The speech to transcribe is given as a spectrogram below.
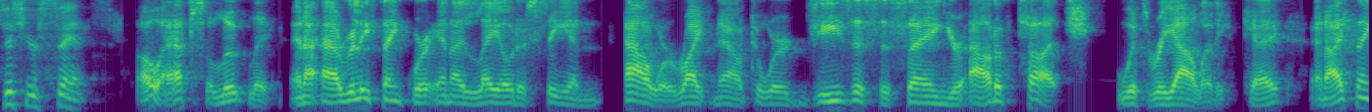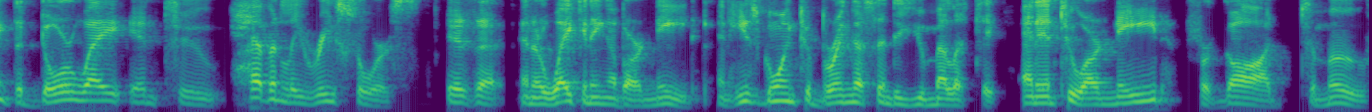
Just your sense. Oh, absolutely. And I, I, really think we're in a Laodicean hour right now to where Jesus is saying you're out of touch with reality. Okay. And I think the doorway into heavenly resource is a, an awakening of our need. And he's going to bring us into humility and into our need for God to move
